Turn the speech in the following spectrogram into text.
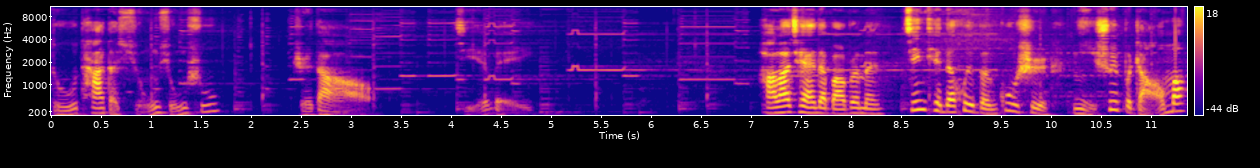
读他的熊熊书，直到结尾。好了，亲爱的宝贝们，今天的绘本故事你睡不着吗？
